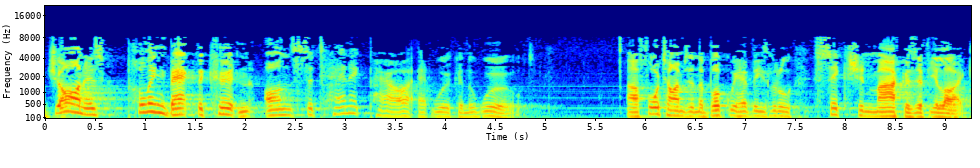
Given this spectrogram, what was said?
John is pulling back the curtain on satanic power at work in the world. Uh, four times in the book we have these little section markers, if you like.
